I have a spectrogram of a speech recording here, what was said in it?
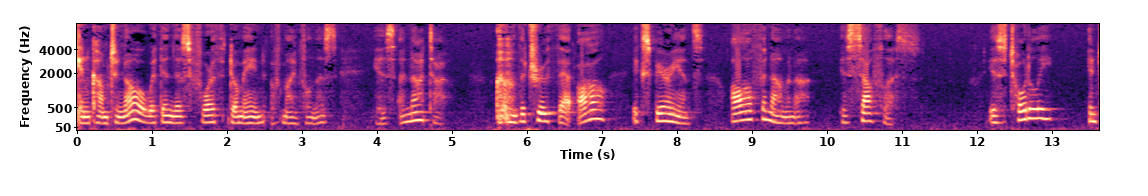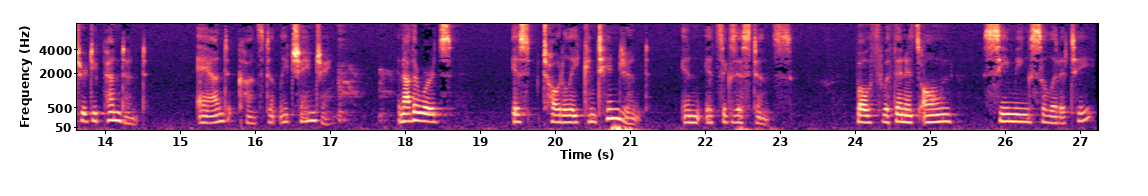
can come to know within this fourth domain of mindfulness is anatta, the truth that all experience, all phenomena is selfless, is totally interdependent, and constantly changing. In other words, is totally contingent in its existence, both within its own seeming solidity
